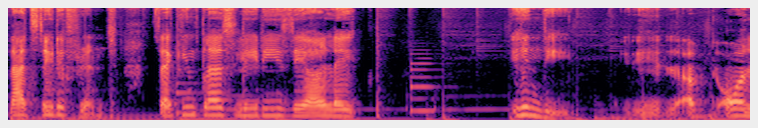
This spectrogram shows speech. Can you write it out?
That's the difference. Second class ladies they are like hindi. All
